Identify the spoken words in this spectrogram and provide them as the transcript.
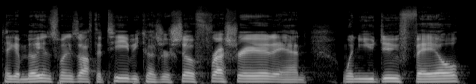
take a million swings off the tee because you're so frustrated, and when you do fail,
